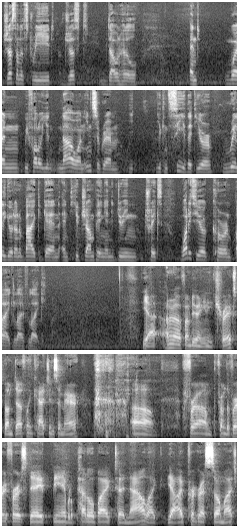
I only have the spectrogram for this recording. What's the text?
just on the street, just downhill, and when we follow you now on Instagram, you can see that you're really good on a bike again, and you're jumping and you're doing tricks. What is your current bike life like? Yeah, I don't know if I'm doing any tricks, but I'm definitely catching some air. um, from from the very first day being able to pedal a bike to now like yeah i've progressed so much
